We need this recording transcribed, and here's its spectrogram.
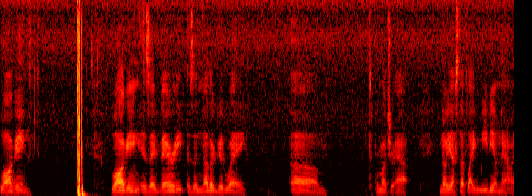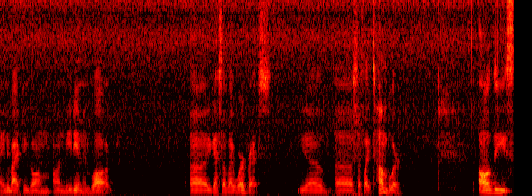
blogging blogging is a very is another good way um, to promote your app. You know, you have stuff like Medium now. Anybody can go on, on Medium and blog. Uh, you got stuff like WordPress. You have uh, stuff like Tumblr. All these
